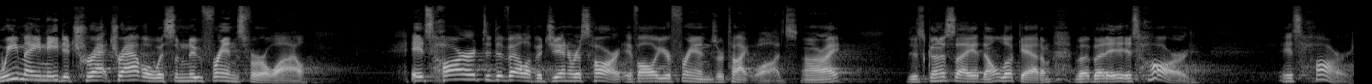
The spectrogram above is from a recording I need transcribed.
we may need to tra- travel with some new friends for a while. It's hard to develop a generous heart if all your friends are tightwads, all right? Just going to say it, don't look at them, but, but it's hard. It's hard.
